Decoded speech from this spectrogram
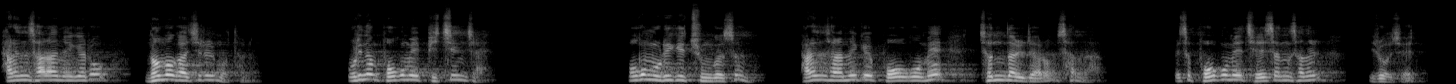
다른 사람에게로 넘어가지를 못하는 거예요. 우리는 복음의 빚진 자예요. 복음 우리에게 준 것은 다른 사람에게 복음의 전달자로 살아라. 그래서 복음의 재생산을 이루어줘야 돼요.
